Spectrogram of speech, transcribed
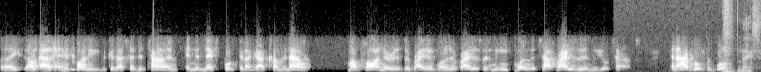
Like, I, I, and it's funny because I said the Times, and the next book that I got coming out, my partner is the writer, one of the writers of the one of the top writers of the New York Times, and I wrote the book. Nice.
